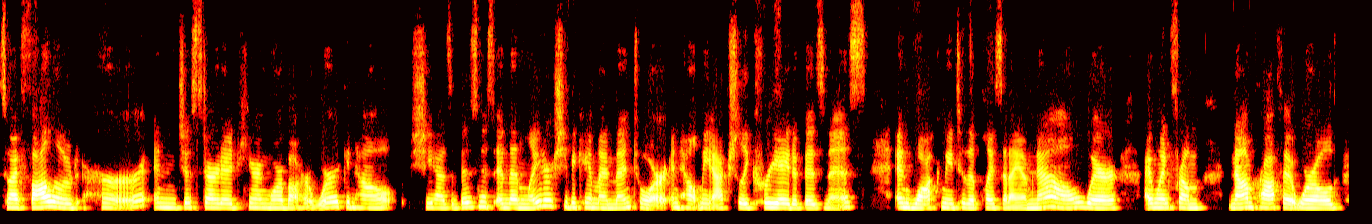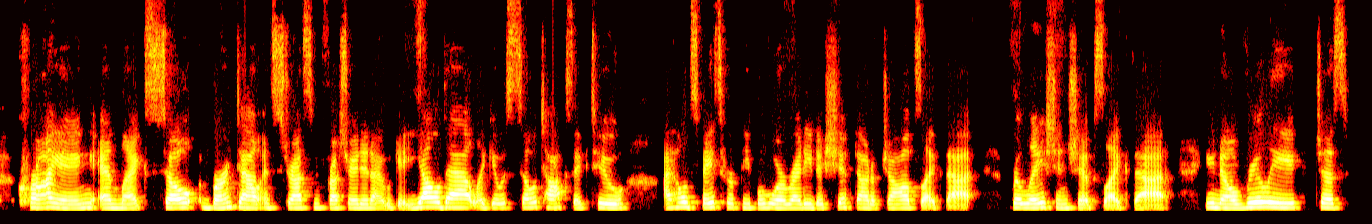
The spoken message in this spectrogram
So I followed her and just started hearing more about her work and how she has a business. And then later she became my mentor and helped me actually create a business and walk me to the place that I am now, where I went from nonprofit world crying and like so burnt out and stressed and frustrated. I would get yelled at. Like it was so toxic to I hold space for people who are ready to shift out of jobs like that, relationships like that, you know, really just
